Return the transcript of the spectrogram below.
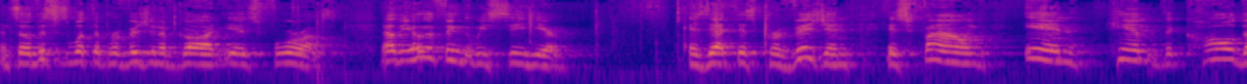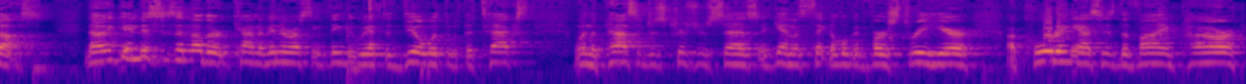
And so this is what the provision of God is for us. Now, the other thing that we see here is that this provision is found in Him that called us. Now, again, this is another kind of interesting thing that we have to deal with with the text. When the passage of Scripture says, again, let's take a look at verse 3 here. According as his divine power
